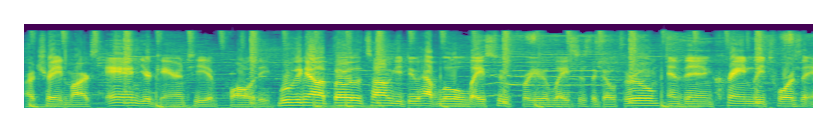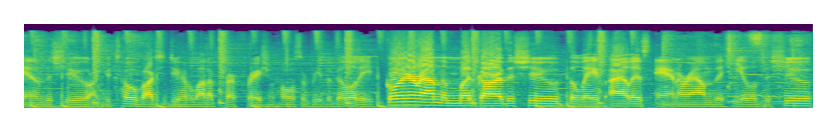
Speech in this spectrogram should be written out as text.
are trademarks and your guarantee of quality. Moving down the throat of the tongue, you do have a little lace hoop for your laces to go through. And then cranially towards the end of the shoe on your toe box, you do have a lot of perforation holes for breathability. Going around the mud guard of the shoe, the lace eyelets, and around the heel of the shoe,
